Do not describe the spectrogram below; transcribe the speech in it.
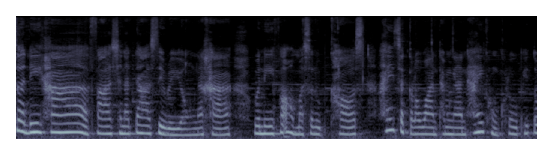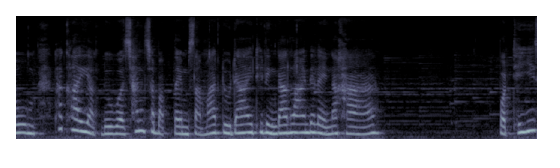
สวัสดีค่ะ ฟ้าชนัดดาสิริยงค์นะคะ วันนี้ฟ้าออกมาสรุปคอร์ส ให้จักรวาลทำงานให้ของครูพี่ตุ้ม ถ้าใครอยากดูเวอร์ชั่นฉบับเต็มสามารถดูได้ที่ลิงก์ด้านล่างได้เลยนะคะ บทที่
